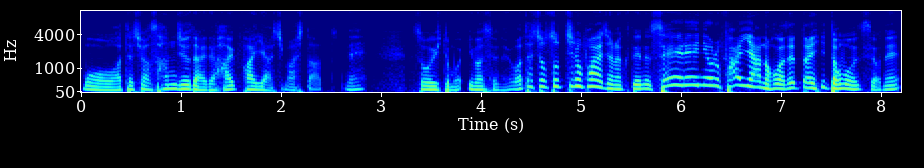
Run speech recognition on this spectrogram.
もう私は30代でファイヤーしましたってねそういう人もいますよね。私はそっちのファイヤーじゃなくてね、精霊によるファイヤーの方が絶対いいと思うんですよね。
